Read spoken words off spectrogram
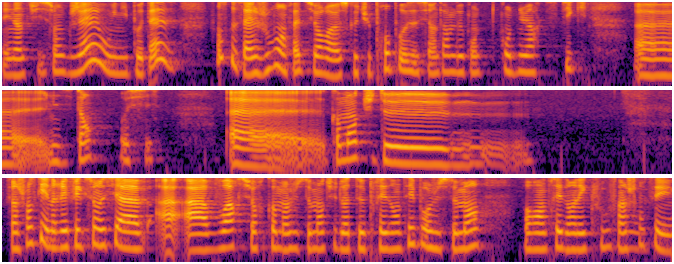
une intuition que j'ai ou une hypothèse. Je pense que ça joue en fait sur ce que tu proposes aussi en termes de contenu artistique militant aussi. comment tu te Enfin, je pense qu'il y a une réflexion aussi à, avoir sur comment justement tu dois te présenter pour justement rentrer dans les clous. Enfin, je trouve que c'est.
